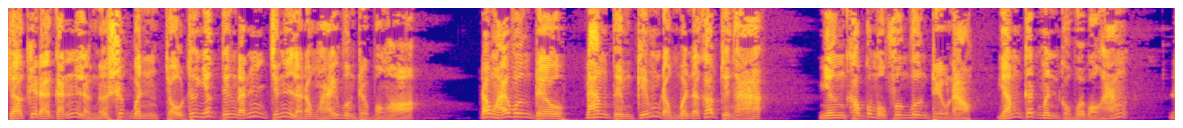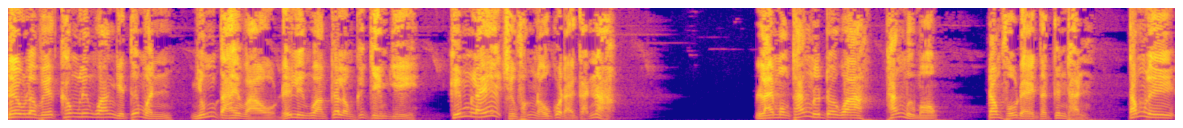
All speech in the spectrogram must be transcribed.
chờ khi đại cảnh lần nữa sức binh, chỗ thứ nhất tiến đánh chính là Đông Hải Vương Triều bọn họ. Đông Hải Vương Triều đang tìm kiếm đồng minh ở khắp thiên hạ, nhưng không có một phương Vương Triều nào dám kết minh cùng với bọn hắn. Đều là việc không liên quan gì tới mình, nhúng tay vào để liên quan cái lòng cái chim gì, kiếm lấy sự phẫn nộ của đại cảnh à. Lại một tháng nữa trôi qua, tháng 11, trong phủ đệ tại Kinh Thành, Tống Ly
